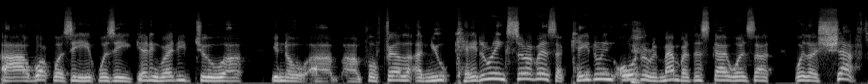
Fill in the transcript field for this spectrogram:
Uh, what was he? Was he getting ready to? Uh, you know, uh, fulfill a new catering service, a catering order. Remember, this guy was a was a chef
